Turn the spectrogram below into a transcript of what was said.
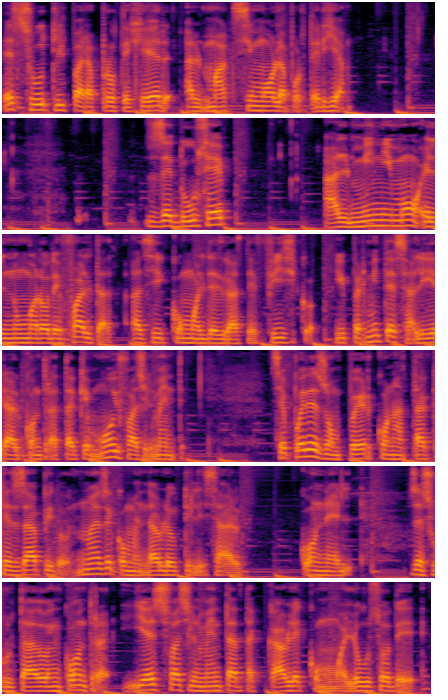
es útil para proteger al máximo la portería. Reduce al mínimo el número de faltas, así como el desgaste físico, y permite salir al contraataque muy fácilmente. Se puede romper con ataques rápidos, no es recomendable utilizar con el resultado en contra y es fácilmente atacable como el uso de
